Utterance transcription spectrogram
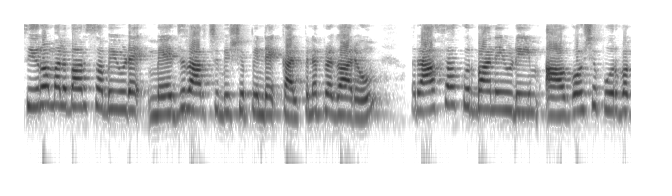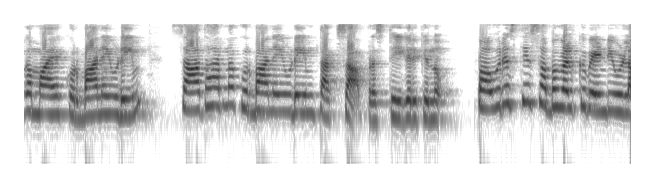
സീറോ മലബാർ സഭയുടെ മേജർ ആർച്ച് ബിഷപ്പിന്റെ കൽപ്പന പ്രകാരവും റാസ കുർബാനയുടെയും ആഘോഷപൂർവകമായ കുർബാനയുടെയും സാധാരണ കുർബാനയുടെയും തക്സ പ്രസിദ്ധീകരിക്കുന്നു. പൗരസ്ത്യ സഭകൾക്ക് വേണ്ടിയുള്ള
